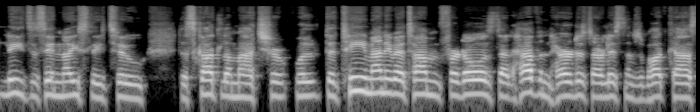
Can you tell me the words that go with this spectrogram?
leads us in nicely to the Scotland match. Well, the team, anyway, Tom, for those that haven't heard it or listened to the podcast,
